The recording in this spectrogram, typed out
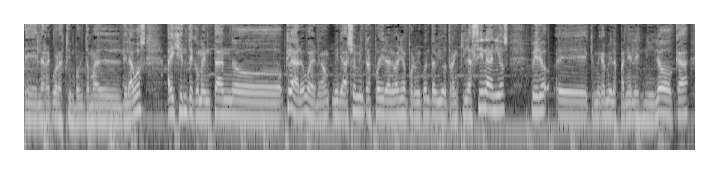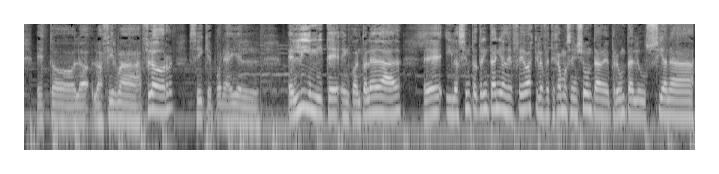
eh, les recuerdo, estoy un poquito mal de la voz. Hay gente comentando. Claro, bueno, mira, yo mientras puedo ir al baño por mi cuenta vivo tranquila 100 años, pero eh, que me cambie los pañales ni loca. Esto lo, lo afirma Flor, ¿sí? que pone ahí el el límite en cuanto a la edad eh, y los 130 años de Febas que lo festejamos en Junta, me pregunta Luciana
